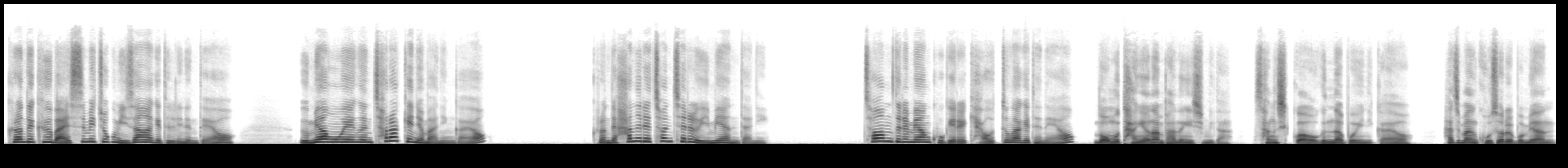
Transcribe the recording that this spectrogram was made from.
그런데 그 말씀이 조금 이상하게 들리는데요. 음양오행은 철학 개념 아닌가요? 그런데 하늘의 천체를 의미한다니. 처음 들으면 고개를 갸우뚱하게 되네요. 너무 당연한 반응이십니다. 상식과 어긋나 보이니까요. 하지만 고서를 보면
